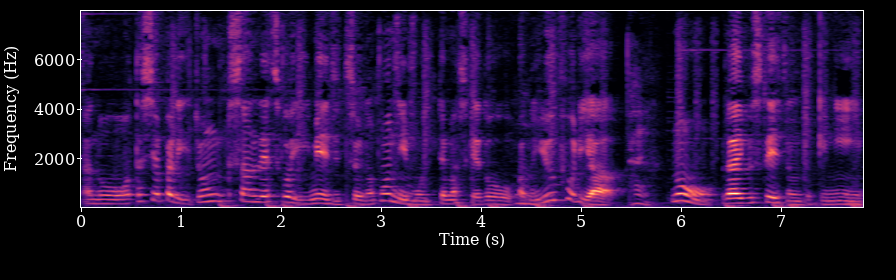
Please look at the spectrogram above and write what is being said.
あの私やっぱりジョンさんですごいイメージ強いの。本人も言ってますけど、うん。あのユーフォリアはいのライブステージの時に、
